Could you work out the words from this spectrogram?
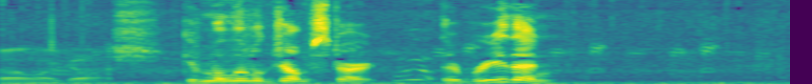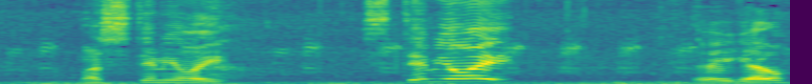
Oh my gosh. Give them a little jump start. They're breathing. Must stimulate. Stimulate. There you go.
